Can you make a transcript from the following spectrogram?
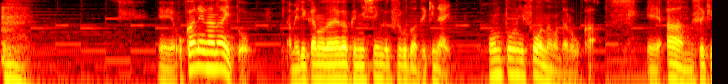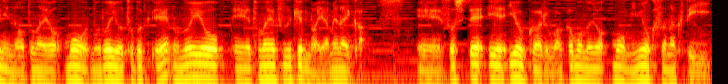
えー、お金がないとアメリカの大学に進学することはできない。本当にそうなのだろうか。えー、ああ、無責任な大人よ。もう呪いを届け、え呪いを、えー、唱え続けるのはやめないか。えー、そして、え意欲ある若者よ。もう耳を貸さなくていい。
